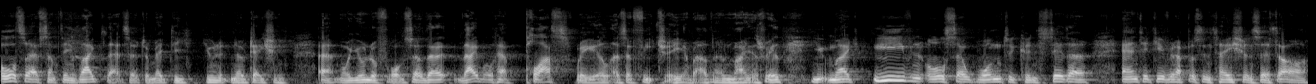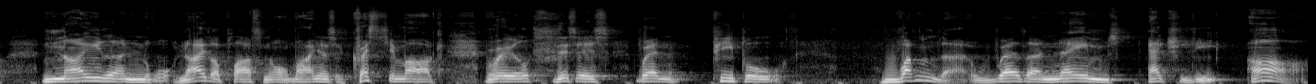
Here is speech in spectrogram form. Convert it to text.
also have something like that, so to make the unit notation uh, more uniform. So that they will have plus real as a feature here rather than minus real. You might even also want to consider entity representations that are neither nor, neither plus nor minus, a question mark real. This is when people wonder whether names actually are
